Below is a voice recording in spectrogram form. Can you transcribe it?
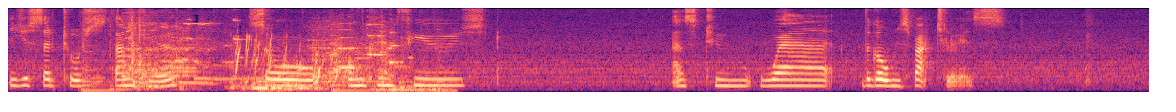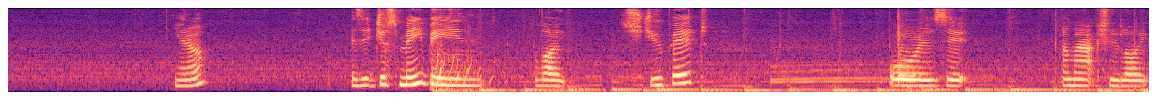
He just said to us, thank you. So I'm confused as to where the golden spatula is. You know? Is it just me being like stupid? Or is it am I actually like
